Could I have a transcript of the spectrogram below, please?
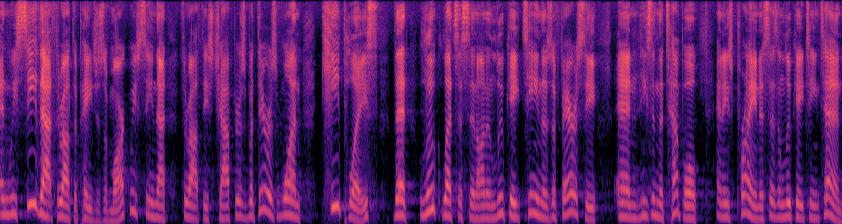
And we see that throughout the pages of Mark. We've seen that throughout these chapters. But there is one key place that Luke lets us in on. In Luke 18, there's a Pharisee, and he's in the temple and he's praying. It says in Luke 18:10,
